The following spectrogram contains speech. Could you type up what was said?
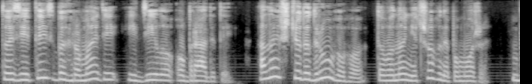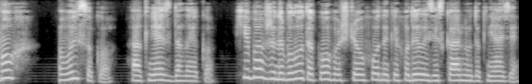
то зійтись би громаді і діло обрадити, але щодо другого, то воно нічого не поможе. Бог високо, а князь далеко. Хіба вже не було такого, що уходники ходили зі скаргою до князя?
